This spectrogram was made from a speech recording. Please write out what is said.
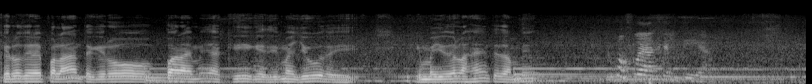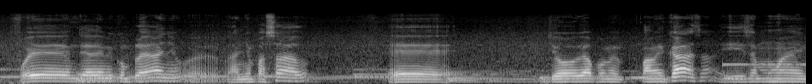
Quiero tirar para adelante, quiero pararme aquí, que Dios me ayude y, que me ayude la gente también. ¿Cómo fue aquel día? Fue un día de mi cumpleaños, el año pasado. Eh, yo iba para mi, casa y esa mujer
